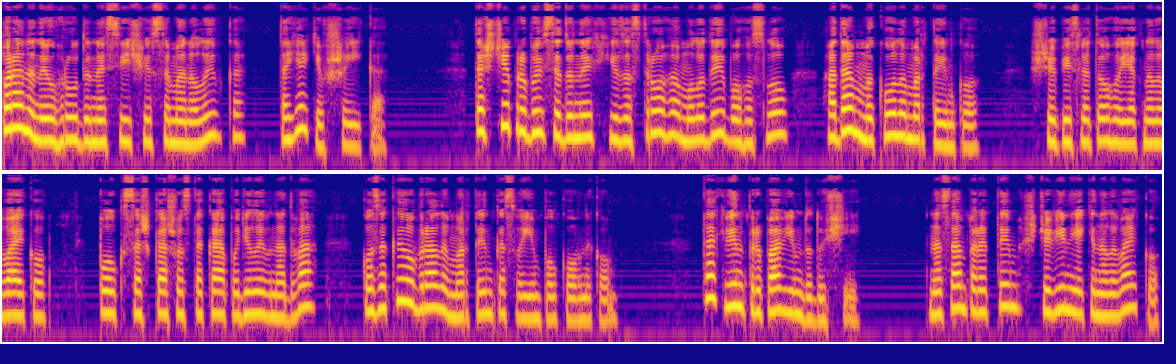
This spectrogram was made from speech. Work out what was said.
поранений у груди на січі Семен Оливка та Яків Шийка. Та ще прибився до них і застрога молодий богослов Адам Микола Мартинко, що після того, як Наливайко полк Сашка Шостака поділив на два, козаки обрали Мартинка своїм полковником. Так він припав їм до душі. насамперед тим, що він, як і Наливайко,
